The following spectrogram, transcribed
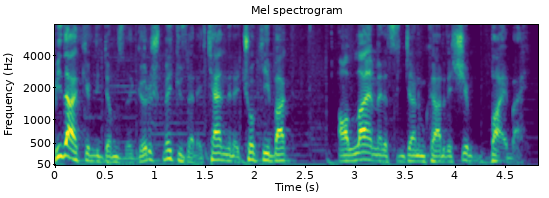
Bir dahaki videomuzda görüşmek üzere. Kendine çok iyi bak. Allah'a emanetsin canım kardeşim. Bay bay.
